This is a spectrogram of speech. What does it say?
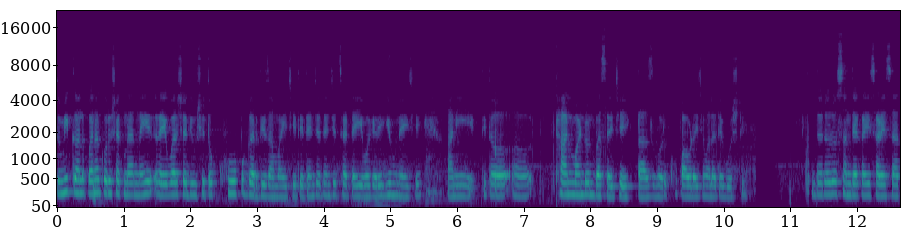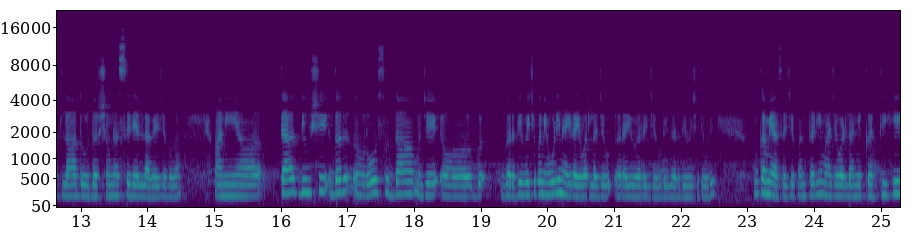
तुम्ही कल्पना करू शकणार नाही रविवारच्या दिवशी तो खूप गर्दी जमायची. ते त्यांच्या त्यांची चटई वगैरे घेऊन यायचे आणि तिथं ठाण मांडून बसायचे एक तासभर. खूप आवडायचे मला त्या गोष्टी. दररोज संध्याकाळी साडेसातला दूरदर्शनात सिरियल लागायचे बघा. आणि त्या दिवशी दर रोजसुद्धा म्हणजे ग गर्दी व्हायची पण एवढी नाही रविवारला जेव रविवारी जेवढी गर्दी व्हायची तेवढी. पण कमी असायची पण तरी माझ्या वडिलांनी कधीही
